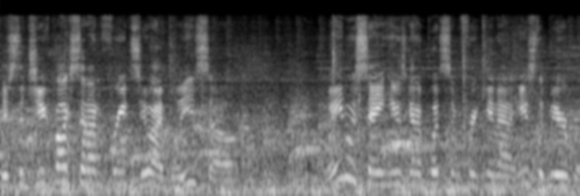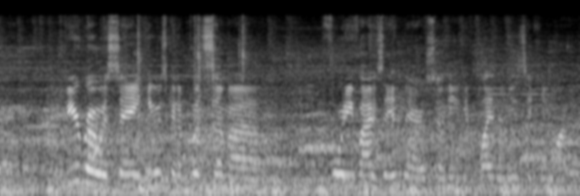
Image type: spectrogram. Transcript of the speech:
Is the jukebox set on free too? I believe so. Wayne was saying he was gonna put some freaking. Uh, here's the beer bro. Beer bro was saying he was gonna put some uh, 45s in there so he can play the music he wanted.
